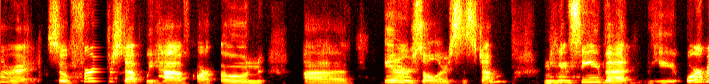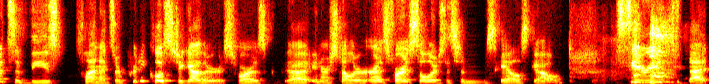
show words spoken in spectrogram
All right, so first up, we have our own uh, inner solar system. And you can see that the orbits of these planets are pretty close together as far as uh, interstellar, or as far as solar system scales go. Ceres, that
